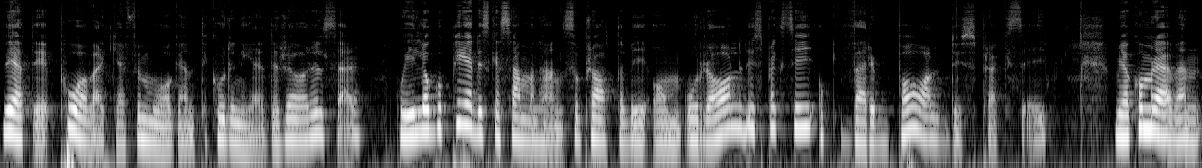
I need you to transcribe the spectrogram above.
det är att det påverkar förmågan till koordinerade rörelser. Och I logopediska sammanhang så pratar vi om oral dyspraxi och verbal dyspraxi. Men jag kommer även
